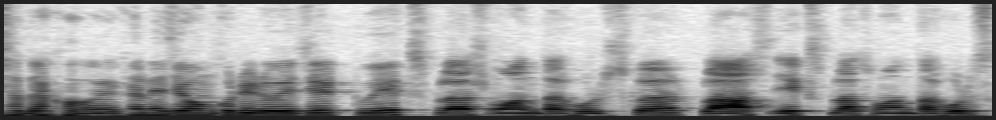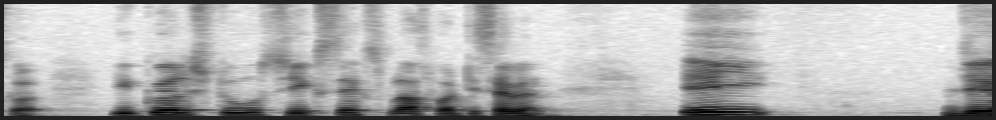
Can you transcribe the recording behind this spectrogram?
আচ্ছা দেখো, এখানে যে অঙ্কটি রয়েছে টু এক্স প্লাস ওয়ান তার whole square plus x plus one তার whole square equals to six x plus forty seven এই যে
